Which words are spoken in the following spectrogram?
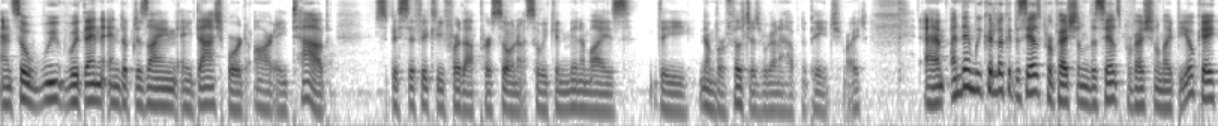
And so we would then end up designing a dashboard or a tab specifically for that persona so we can minimize the number of filters we're going to have on the page, right? Um, and then we could look at the sales professional. The sales professional might be, okay,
